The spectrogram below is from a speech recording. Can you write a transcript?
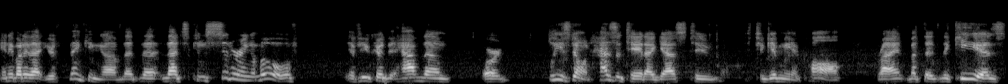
anybody that you're thinking of that, that that's considering a move, if you could have them, or please don't hesitate, I guess, to to give me a call, right? But the, the key is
